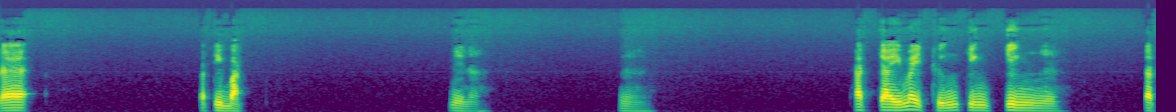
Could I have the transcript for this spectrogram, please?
และปฏิบัติ นี่นะถ้าใจไม่ถึงจริง ๆ ศรัท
